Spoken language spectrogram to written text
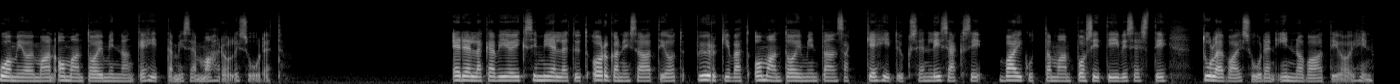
huomioimaan oman toiminnan kehittämisen mahdollisuudet. Edelläkävijöiksi mielletyt organisaatiot pyrkivät oman toimintansa kehityksen lisäksi vaikuttamaan positiivisesti tulevaisuuden innovaatioihin.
